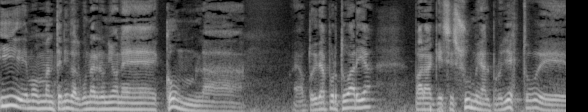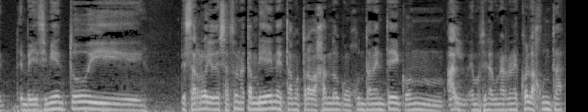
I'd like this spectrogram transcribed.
y hemos mantenido algunas reuniones con la autoridad portuaria para que se sume al proyecto de embellecimiento y desarrollo de esa zona. También estamos trabajando conjuntamente con, hemos tenido algunas reuniones con la Junta.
